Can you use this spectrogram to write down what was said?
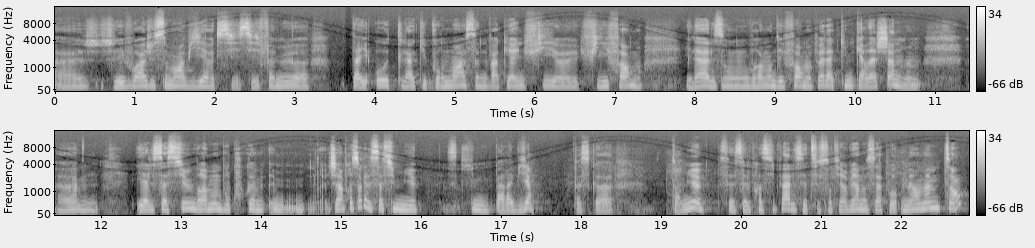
euh, je les vois justement habillées avec ces, ces fameux euh, tailles hautes là, qui pour moi, ça ne va qu'à une fille euh, filiforme. Et là, elles ont vraiment des formes un peu à la Kim Kardashian même. Euh, et elles s'assument vraiment beaucoup comme. J'ai l'impression qu'elles s'assument mieux, ce qui me paraît bien, parce que tant mieux, c'est le principal, c'est de se sentir bien dans sa peau. Mais en même temps,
